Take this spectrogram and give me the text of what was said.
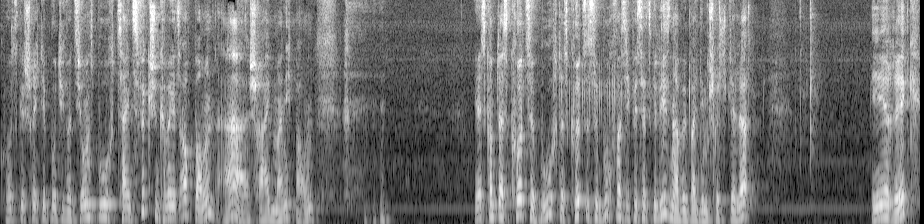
Kurzgeschichte, Motivationsbuch, Science Fiction können wir jetzt auch bauen. Ah, schreiben meine ich bauen. Jetzt kommt das kurze Buch, das kürzeste Buch, was ich bis jetzt gelesen habe bei dem Schriftsteller. Erik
